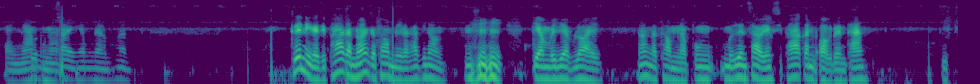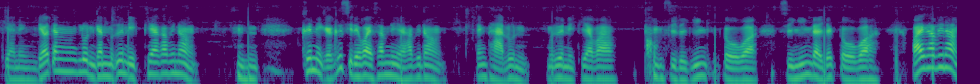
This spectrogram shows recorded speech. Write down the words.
ใส่งามรุ่นขนาด ใส่งามๆนั่นคืนนี้ก็สิพากันนอนกระท่อมนี่แหละครับ พี่น้อง เตรียมไว้เรียบร้อยนอนกระท่อมแล้วพรุ่งมื้ออื่นเช้ายังสิพากันออกเดินทาง อีกเที่ยหนึงเดี๋ยวจังลุ้นกันมื้ออื่นอีกเที่ยครับพี่น้อง ขึ้นนี่ก็คือสิได้ไว้ซ้ำนี่แหละครับพี่น้องจังถ่ารุ่นมืออื่นอีกเทียว่า ผมสิได้ยิ่งจักโตวบ่สิยิ่งได้จักโตวบ่ไปครับพี่น้อง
